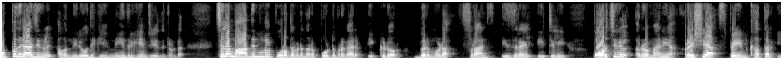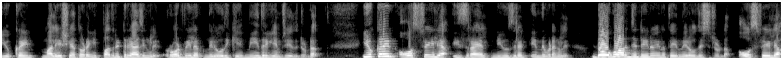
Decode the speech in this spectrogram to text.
മുപ്പത് രാജ്യങ്ങളിൽ അവ നിരോധിക്കുകയും നിയന്ത്രിക്കുകയും ചെയ്തിട്ടുണ്ട്. ചില മാധ്യമങ്ങൾ പുറത്തുവിടുന്ന റിപ്പോർട്ട് പ്രകാരം Ecuador Bermuda France Israel Italy Portugal Romania Russia Spain Qatar Ukraine Malaysia തുടങ്ങി പതിനെട്ട് രാജ്യങ്ങളിൽ റോഡ് വീലർ നിരോധിക്കുകയും നിയന്ത്രിക്കുകയും ചെയ്തിട്ടുണ്ട്. Ukraine Australia Israel New Zealand എന്നിവിടങ്ങളിൽ ഡോഗോ അർജന്റീനോ ഇനത്തെ നിരോധിച്ചിട്ടുണ്ട്. Australia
